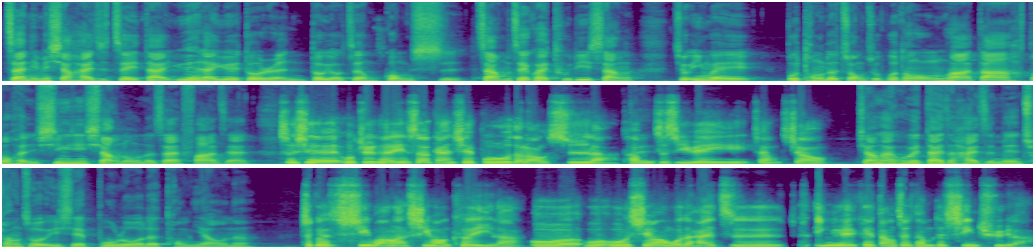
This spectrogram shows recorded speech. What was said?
在你们小孩子这一代，越来越多人都有这种共识，在我们这块土地上，就因为不同的种族、不同文化，大家都很欣欣向荣的在发展。这些我觉得也是要感谢部落的老师啦，他们自己愿意这样教。将来会不会带着孩子们创作一些部落的童谣呢？这个希望啦，希望可以啦。我我我希望我的孩子音乐也可以当成他们的兴趣啦，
